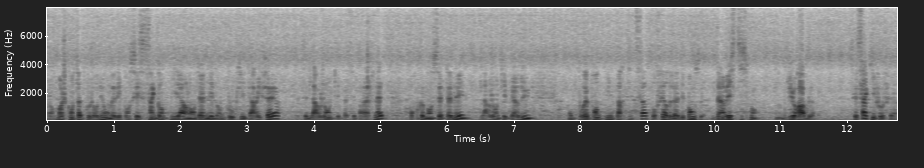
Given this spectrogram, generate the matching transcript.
Alors, moi, je constate qu'aujourd'hui, on a dépensé 50 milliards l'an dernier dans le bouclier tarifaire. C'est de l'argent qui est passé par la fenêtre. On recommence cette année, l'argent qui est perdu. On pourrait prendre une partie de ça pour faire de la dépense d'investissement durable. C'est ça qu'il faut faire.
